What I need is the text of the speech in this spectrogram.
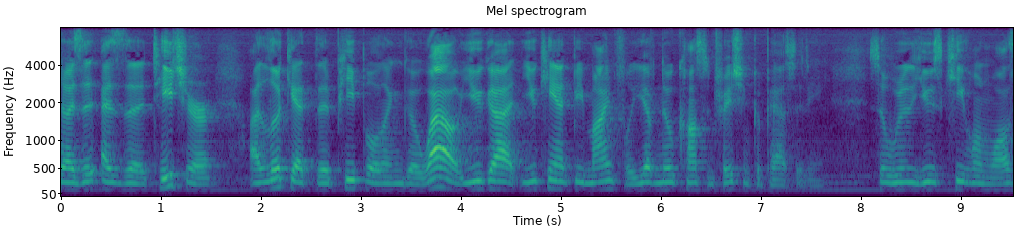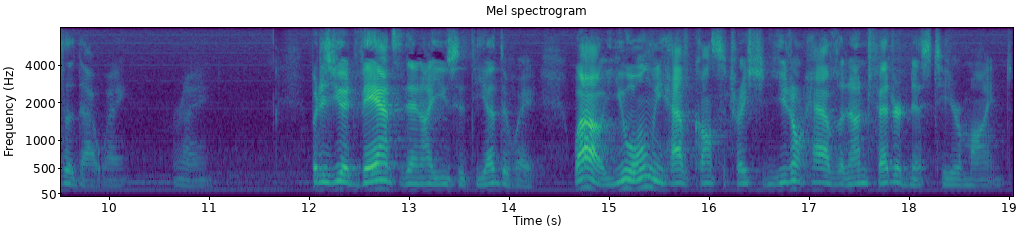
So as a, as a teacher, I look at the people and go, "Wow, you got you can't be mindful. You have no concentration capacity." So we'll use Kihon Waza that way, right? But as you advance, then I use it the other way. Wow, you only have concentration. You don't have an unfetteredness to your mind,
